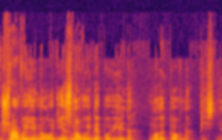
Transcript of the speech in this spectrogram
жвавої мелодії знову йде повільна молитовна пісня.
